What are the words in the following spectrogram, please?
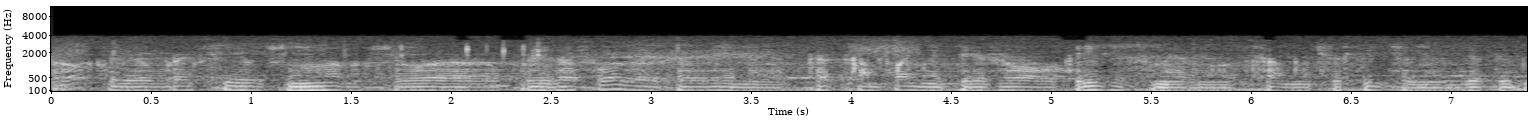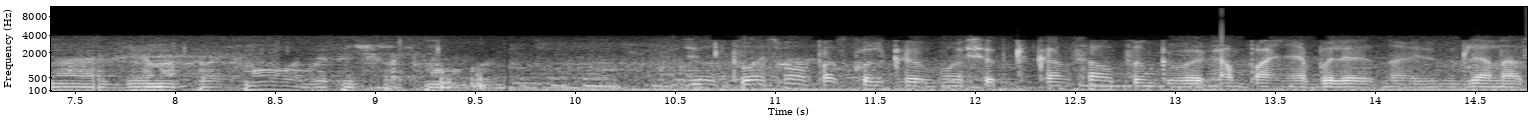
срок, и в России очень много всего произошло за это время. Как компания переживала кризис, наверное, вот самый чувствительный, где-то на 98-2008 года? 98 поскольку мы все-таки консалтинговая компания были, для нас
